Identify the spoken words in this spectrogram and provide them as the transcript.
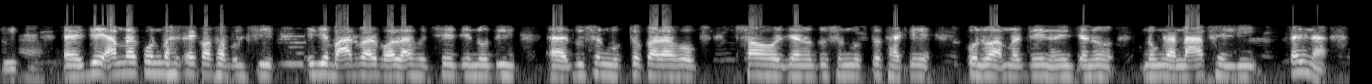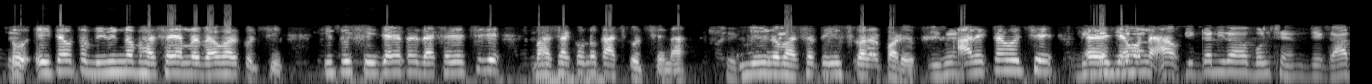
কি। হ্যাঁ। যে আমরা কোন ভাষায় কথা বলছি এই যে বারবার বলা হচ্ছে যে নদী দূষণ মুক্ত করা হোক শহর যেন দূষণ মুক্ত থাকে কোনো আমরা ড্রেনে যেন নোংরা না ফেলি তাই না? তো এইটাও তো বিভিন্ন ভাষায় আমরা ব্যবহার করছি। কিন্তু সেই জায়গাটায় দেখা যাচ্ছে যে ভাষা কোনো কাজ করছে না। বিভিন্ন ভাষাতে ইউজ করার পরেও। আরেকটা হচ্ছে যেমন বিজ্ঞানীরা বলছেন যে গাছ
